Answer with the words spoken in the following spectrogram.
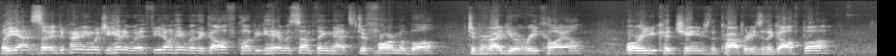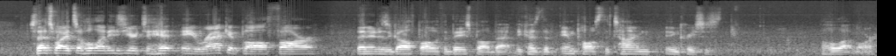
Well, yeah, so depending what you hit it with, if you don't hit it with a golf club, you can hit it with something that's deformable to provide you a recoil, or you could change the properties of the golf ball. So that's why it's a whole lot easier to hit a racquetball far than it is a golf ball with a baseball bat because the impulse, the time increases a whole lot more.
